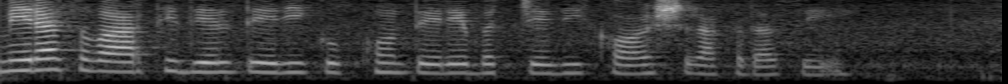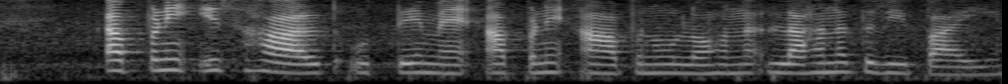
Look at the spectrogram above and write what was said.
ਮੇਰਾ ਸਵਾਰਥੀ ਦਿਲ ਤੇਰੀ ਕੁੱਖੋਂ ਤੇਰੇ ਬੱਚੇ ਦੀ ਖੁਆਇਸ਼ ਰੱਖਦਾ ਸੀ। ਆਪਣੀ ਇਸ ਹਾਲਤ ਉੱਤੇ ਮੈਂ ਆਪਣੇ ਆਪ ਨੂੰ ਲਾਹਨ- ਲਾਹਨਤ ਵੀ ਪਾਈ।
